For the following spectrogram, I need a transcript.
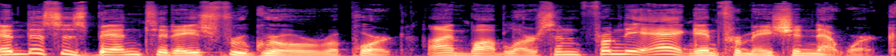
And this has been today's Fruit Grower Report. I'm Bob Larson from the Ag Information Network.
